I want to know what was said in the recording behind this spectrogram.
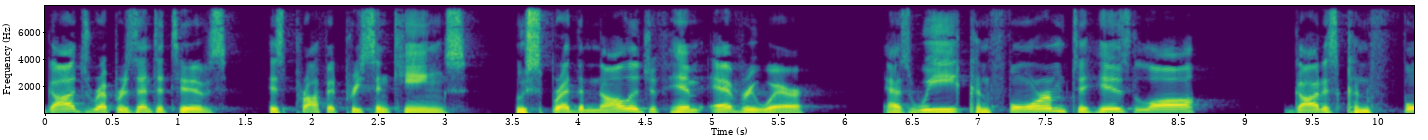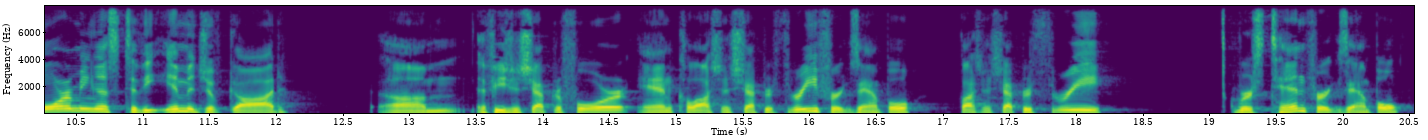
God's representatives, his prophet, priests, and kings who spread the knowledge of him everywhere as we conform to his law. God is conforming us to the image of God. Um, Ephesians chapter 4 and Colossians chapter 3, for example. Colossians chapter 3, verse 10, for example,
